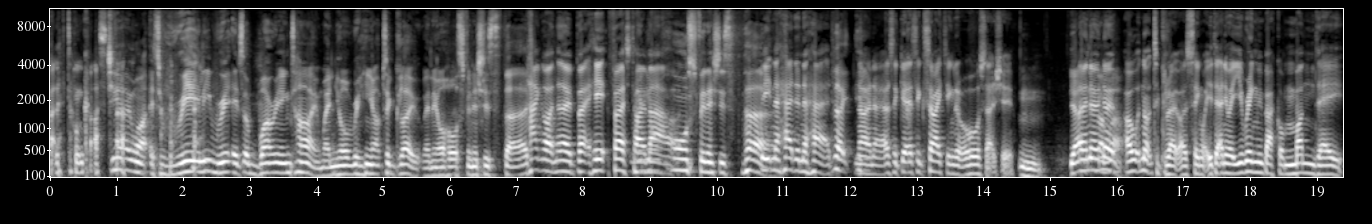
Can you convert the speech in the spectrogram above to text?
well at Doncaster. Do you know what? It's really, re- it's a worrying time when you're ringing up to gloat when your horse finishes third. Hang on, no, no, but he, first when time your out, horse finishes third. beating a head and a head. Like- no, no, it was a good, it's an exciting little horse actually. yeah, No, no, no. well. Oh, not to gloat. I was saying what you did. Anyway, you ring me back on Monday.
